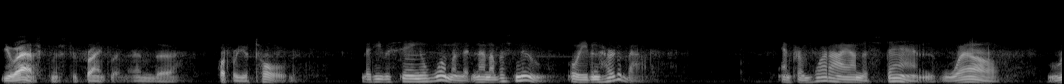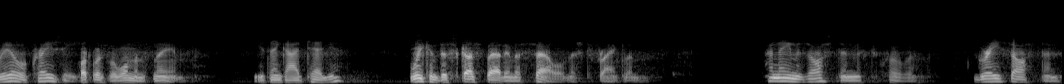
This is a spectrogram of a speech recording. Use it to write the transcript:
You asked, Mr. Franklin, and uh, what were you told? That he was seeing a woman that none of us knew or even heard about. And from what I understand, well, real crazy. What was the woman's name? You think I'd tell you? We can discuss that in a cell, Mr. Franklin. Her name is Austin, Mr. Clover. Grace Austin.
